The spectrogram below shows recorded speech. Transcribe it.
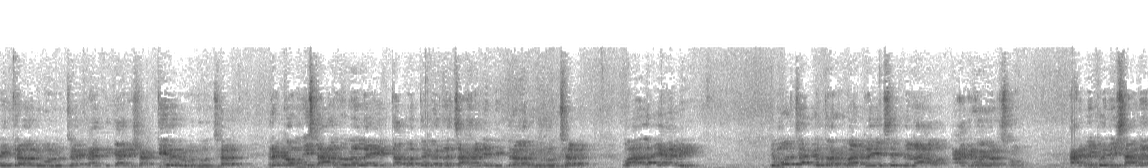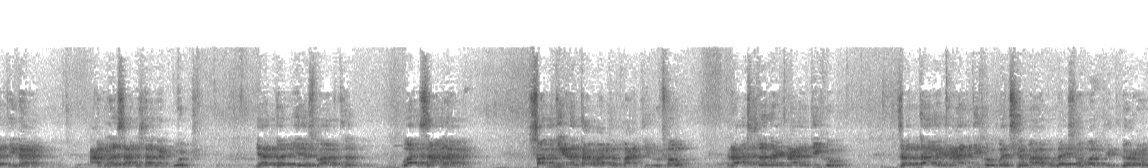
मित्रहरू हुनुहुन्छ क्रान्तिकारी शक्तिहरू हुनुहुन्छ र कम्युनिस्ट आन्दोलनलाई एकताबद्ध गर्न चाहने मित्रहरू हुनुहुन्छ उहाँलाई हामी यो मोर्चाको तर्फबाट यसै बेला आग्रह गर्छौँ। हामी पनि सानातिना आफ्ना साना साना गुट या दलीय स्वार्थ वा साना सङ्कीर्णताबाट माथि उठौँ। राष्ट्र र क्रान्तिको जनता र क्रान्तिको पक्षमा आफूलाई समर्पित गरौँ।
